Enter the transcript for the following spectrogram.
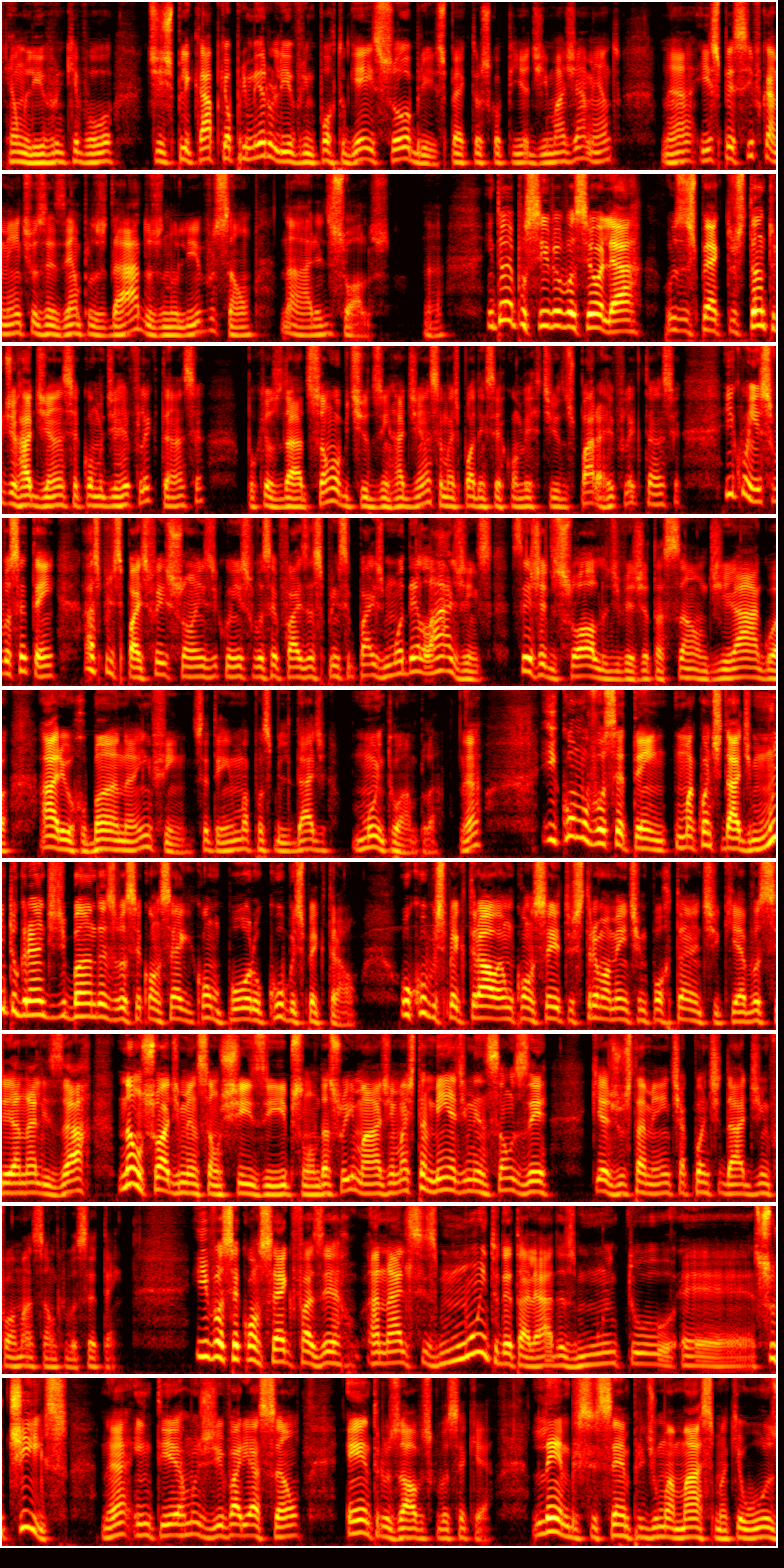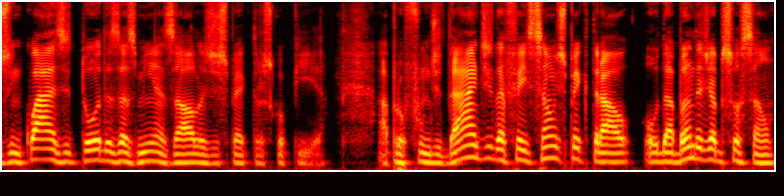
É um livro em que vou te explicar, porque é o primeiro livro em português sobre espectroscopia de imageamento, né? e especificamente os exemplos dados no livro são na área de solos. Né? Então é possível você olhar os espectros tanto de radiância como de reflectância porque os dados são obtidos em radiância, mas podem ser convertidos para reflectância, e com isso você tem as principais feições e com isso você faz as principais modelagens, seja de solo, de vegetação, de água, área urbana, enfim, você tem uma possibilidade muito ampla, né? E como você tem uma quantidade muito grande de bandas, você consegue compor o cubo espectral. O cubo espectral é um conceito extremamente importante, que é você analisar não só a dimensão x e y da sua imagem, mas também a dimensão z, que é justamente a quantidade de informação que você tem. E você consegue fazer análises muito detalhadas, muito é, sutis, né, em termos de variação entre os alvos que você quer. Lembre-se sempre de uma máxima que eu uso em quase todas as minhas aulas de espectroscopia. A profundidade da feição espectral ou da banda de absorção,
